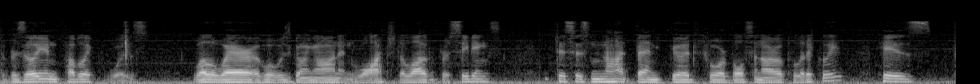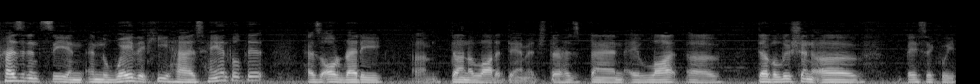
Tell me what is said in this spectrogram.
the Brazilian public was well aware of what was going on and watched a lot of the proceedings. This has not been good for Bolsonaro politically. His presidency and, and the way that he has handled it has already um, done a lot of damage. There has been a lot of devolution of basically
